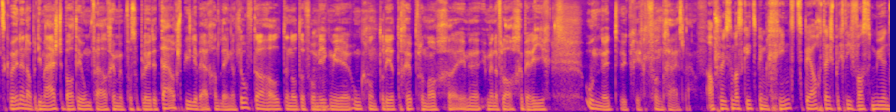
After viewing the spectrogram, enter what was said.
zu gewöhnen. Aber die meisten Badeunfälle kommen von so blöden Tauchspielen, wer kann länger die Luft anhalten oder vom mhm. irgendwie unkontrollierten Köpfel machen in einem, in einem flachen Bereich und nicht wirklich vom Kreislauf. Abschließend, was gibt es beim Kind zu beachten, respektive was müssen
